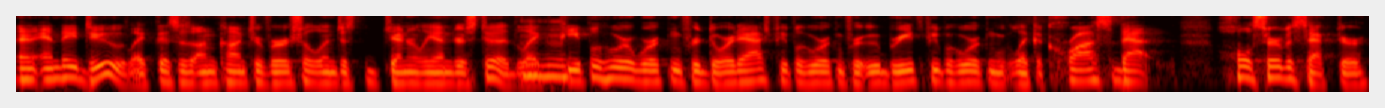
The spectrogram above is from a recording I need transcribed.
and, and they do like this is uncontroversial and just generally understood like mm-hmm. people who are working for DoorDash people who are working for Uber Eats people who are working like across that whole service sector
